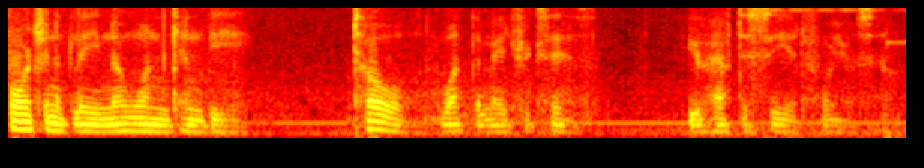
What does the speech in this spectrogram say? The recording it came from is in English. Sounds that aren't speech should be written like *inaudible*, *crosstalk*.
Unfortunately, no one can be told what the Matrix is. You have to see it for yourself.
